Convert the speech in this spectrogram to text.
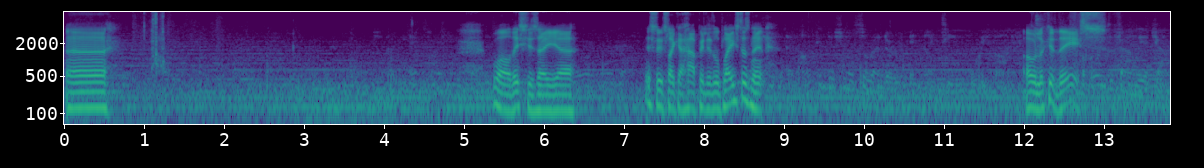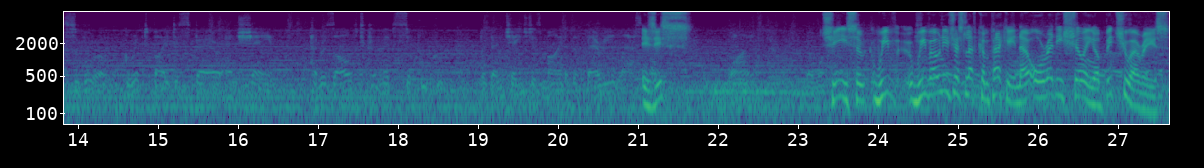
Uh... Well, this is a, uh... This looks like a happy little place, doesn't it? Oh, look at this. Is this... Geez, so we've we've only just left and they're already showing obituaries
